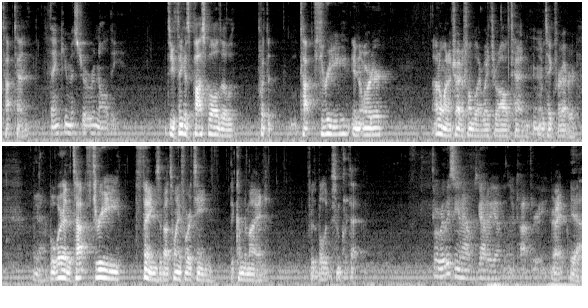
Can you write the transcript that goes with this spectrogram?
top ten. thank you, Mr. Rinaldi. Do you think it's possible to put the top three in order? I don't want to try to fumble our way through all 10 It would take forever. Yeah. But what are the top three things about 2014 that come to mind for the Boulder Bassoon Quartet? So releasing an album's got to be up in their top three. Right. Yeah.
